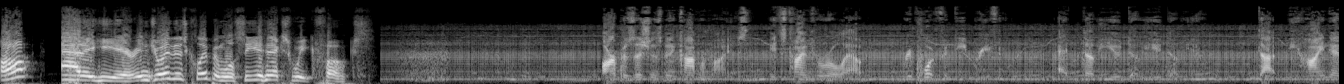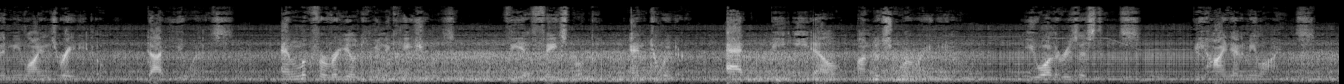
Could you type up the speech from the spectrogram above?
are out of here. Enjoy this clip, and we'll see you next week, folks. Our position's been compromised. It's time to roll out. Report for debriefing at www.behindenemylinesradio.us and look for regular communications via Facebook and Twitter at BEL underscore radio. You are the resistance. Behind Enemy Lines.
